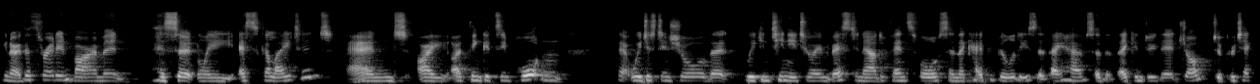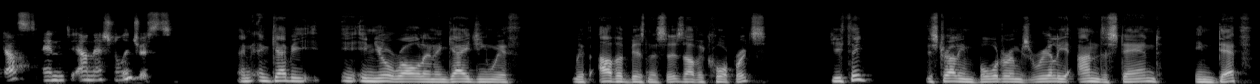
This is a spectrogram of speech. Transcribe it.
You know, the threat environment has certainly escalated, and I I think it's important that we just ensure that we continue to invest in our defence force and the capabilities that they have so that they can do their job to protect us and our national interests. And, and Gabby, in, in your role in engaging with, with other businesses, other corporates, do you think the Australian boardrooms really understand in depth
